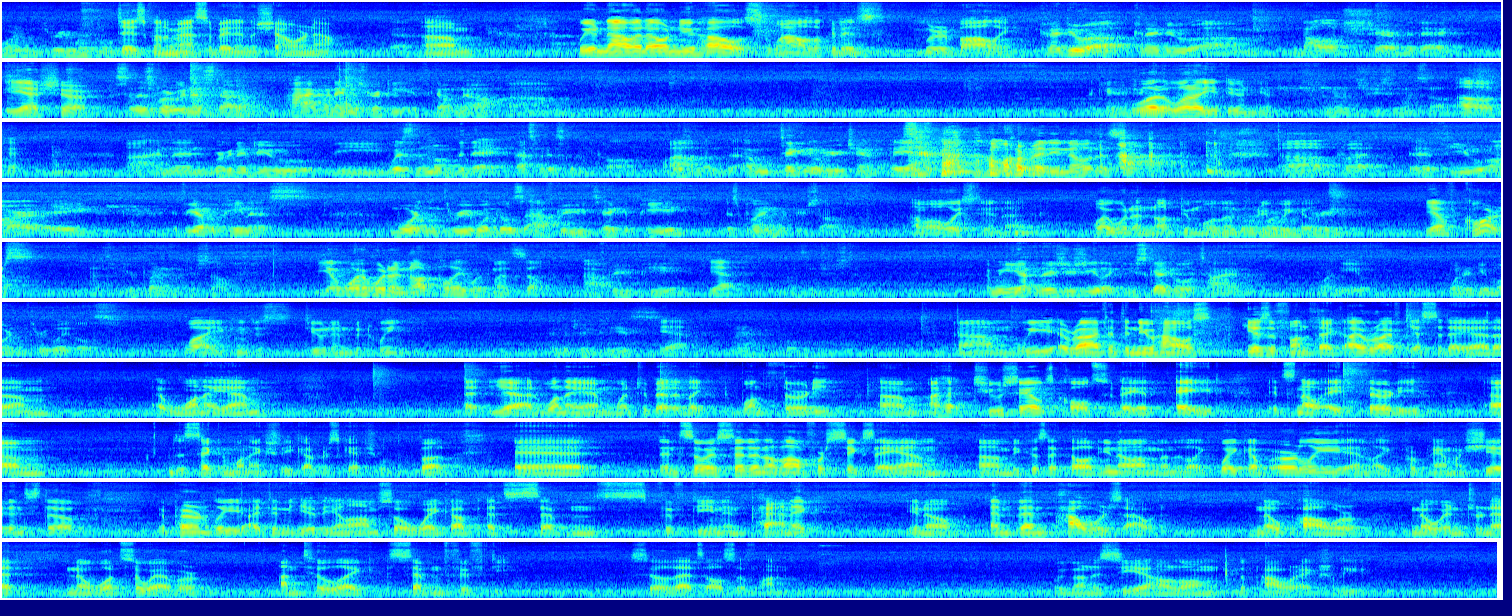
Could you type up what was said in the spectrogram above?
More than three wiggles. Jay's gonna masturbate in the shower now. Yeah. Um, we're now at our new house. Wow, look at this. We're in Bali. Can I do a Can I do um, knowledge share of the day? Yeah, sure. So this is where we're gonna start. Hi, my name is Ricky. If you don't know, um, I can't. introduce- What What are you doing here? I'm introducing myself. Oh, okay. Uh, and then we're gonna do the wisdom of the day. That's what it's gonna be called. Wow. Of the, I'm taking over your channel. Yeah, I'm already noticing. Uh, but if you are a, if you have a penis, more than three wiggles after you take a pee is playing with yourself. I'm always doing that. Why would I not do more than three more than wiggles? three? Yeah, of course. That's you're playing with yourself. Yeah, why would I not play with myself? After you pee, Yeah. I mean, yeah, there's usually like you schedule a time when you want to do more than three wiggles Why? You can just do it in between. in between pees. Yeah. Alright, cool. Um, we arrived at the new house. Here's a fun fact. I arrived yesterday at um, at 1 a.m. At, yeah, at 1 a.m. Went to bed at like 1:30. Um, I had two sales calls today at 8. It's now 8:30. Um, the second one actually got rescheduled, but uh, and so I set an alarm for 6 a.m. Um, because I thought, you know, I'm gonna like wake up early and like prepare my shit and stuff. Apparently, I didn't hear the alarm, so I wake up at 7:15 in panic, you know, and then power's out. No power, no internet, no whatsoever, until like 7:50. So that's also fun. We're gonna see how long the power actually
